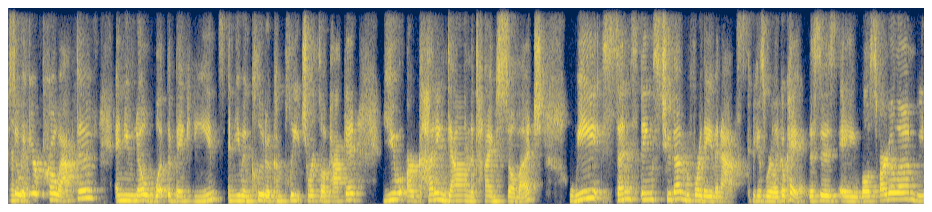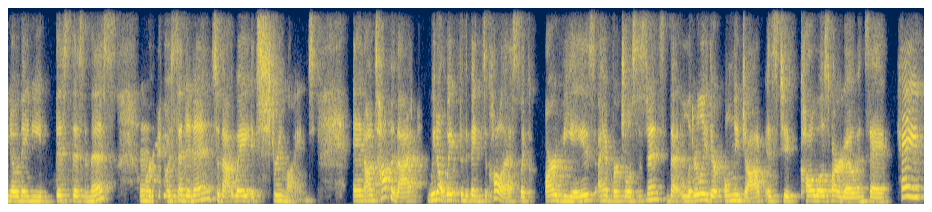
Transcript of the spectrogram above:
So mm-hmm. if you're proactive and you know what the bank needs and you include a complete short sale packet, you are cutting down the time so much we send things to them before they even ask because we're like, okay, this is a Wells Fargo loan. We know they need this, this, and this. Mm. We're going to go send it in. So that way it's streamlined. And on top of that, we don't wait for the bank to call us. Like our VAs, I have virtual assistants that literally their only job is to call Wells Fargo and say, "Hey,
